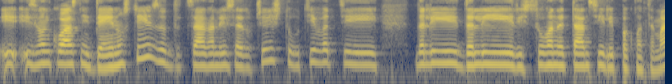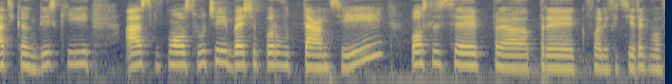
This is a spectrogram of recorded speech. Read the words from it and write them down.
и- извън класни дейности за деца нали, след училище отиват и дали, дали рисуване, танци или пък математика, английски. Аз в моят случай беше първо танци, после се пре- преквалифицирах в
